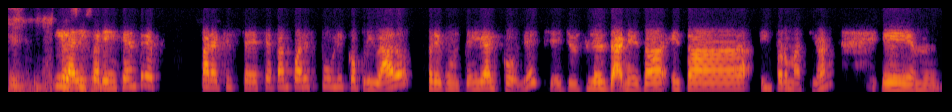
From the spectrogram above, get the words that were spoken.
y la diferencia entre para que ustedes sepan cuál es público privado, pregúntenle al college, ellos les dan esa, esa información. Em,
